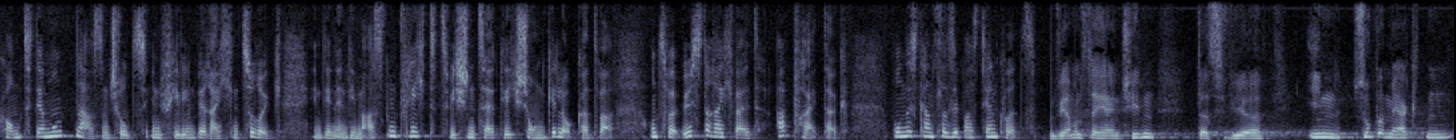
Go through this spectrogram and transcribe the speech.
kommt der Mund-Nasenschutz in vielen Bereichen zurück, in denen die Maskenpflicht zwischenzeitlich schon gelockert war. Und zwar österreichweit ab Freitag. Bundeskanzler Sebastian Kurz. Wir haben uns daher entschieden, dass wir in Supermärkten,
